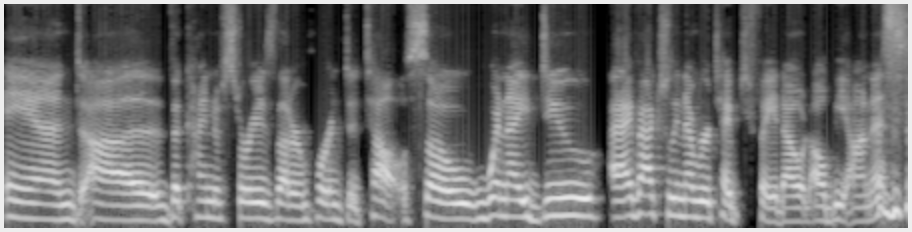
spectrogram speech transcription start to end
and uh, the kind of stories that are important to tell. So when I do, I've actually never typed fade out, I'll be honest.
